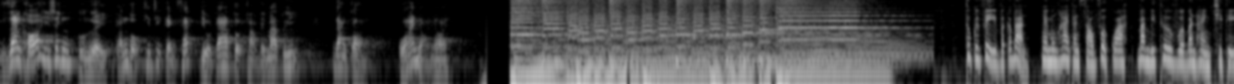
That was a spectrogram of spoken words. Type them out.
gian khó hy sinh của người cán bộ chiến sĩ cảnh sát điều tra tội phạm về ma túy đang còn quá nhỏ nhoi. Thưa quý vị và các bạn, ngày 2 tháng 6 vừa qua, Ban Bí thư vừa ban hành chỉ thị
